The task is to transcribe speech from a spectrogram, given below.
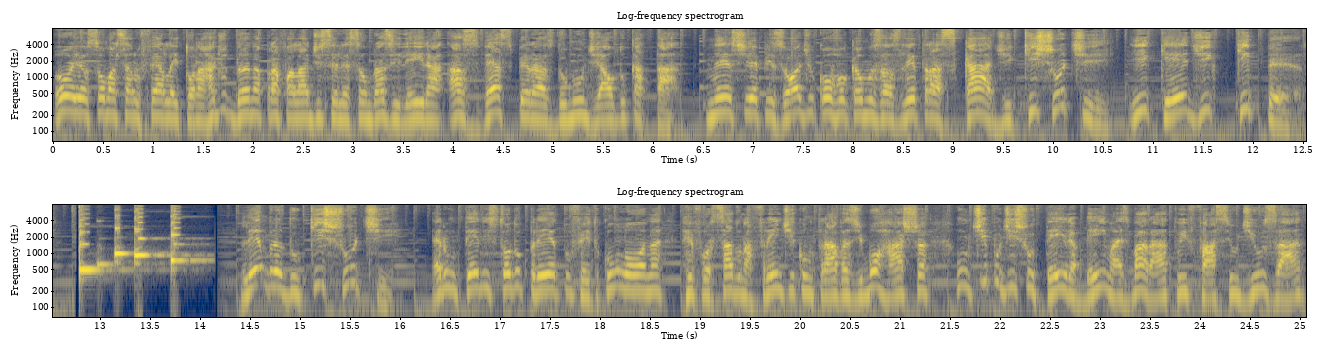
Oi, eu sou Marcelo Ferla e tô na Rádio Dana para falar de seleção brasileira às vésperas do Mundial do Catar. Neste episódio, convocamos as letras K de Quixute e Q de Keeper. Lembra do Quixute? Era um tênis todo preto, feito com lona, reforçado na frente com travas de borracha, um tipo de chuteira bem mais barato e fácil de usar,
